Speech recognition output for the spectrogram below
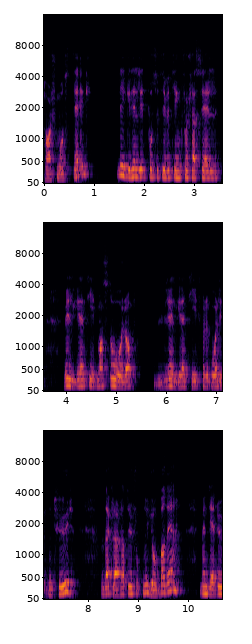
tar små steg. Legger inn litt positive ting for seg selv. Velger en tid man står opp. Velger en tid for å gå en liten tur. Og det er klart at du får ikke noe jobb av det. Men det du,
